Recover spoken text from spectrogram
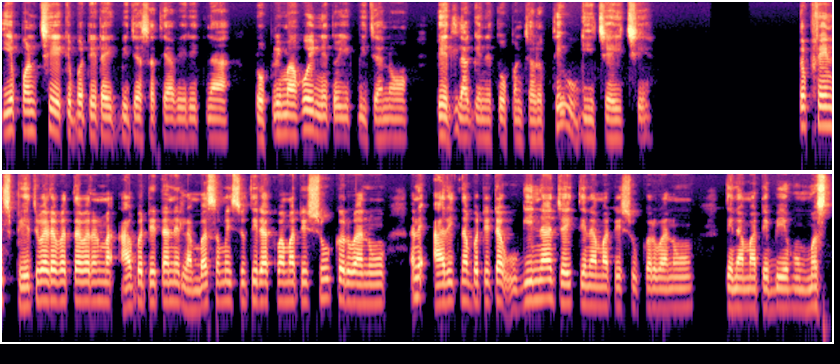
એ પણ છે કે બટેટા એકબીજા સાથે આવી રીતના ટોપલીમાં હોય ને તો એકબીજાનો ભેદ લાગે ને તો પણ ઝડપથી ઉગી જાય છે. તો ફ્રેન્ડ્સ ભેજવાળા વાતાવરણમાં આ બટેટાને લાંબા સમય સુધી રાખવા માટે શું કરવાનું અને આ રીતના બટેટા ઉગી ના જાય તેના માટે શું કરવાનું? તેના માટે બે હું મસ્ત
